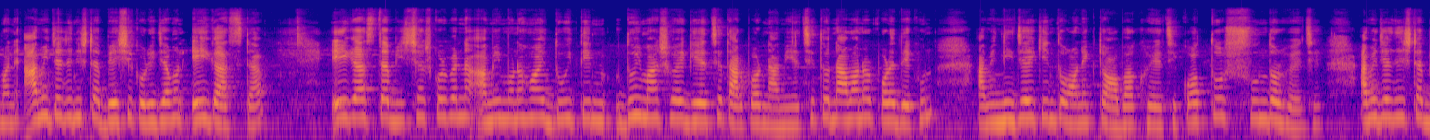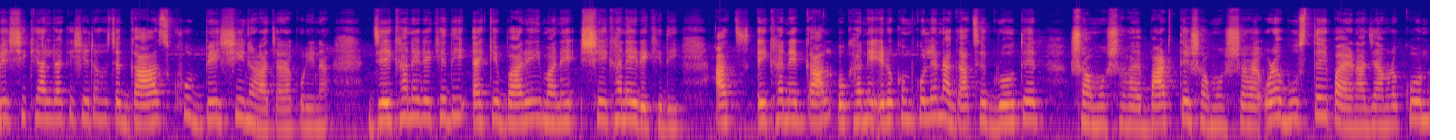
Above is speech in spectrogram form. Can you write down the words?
মানে আমি যে জিনিসটা বেশি করি, যেমন এই গাছটা এই গাছটা বিশ্বাস করবেন না, আমি মনে হয় দুই তিন, দুই মাস হয়ে গিয়েছে তারপর নামিয়েছি। তো নামানোর পরে দেখুন, আমি নিজেই কিন্তু অনেকটা অবাক হয়েছি, কত সুন্দর হয়েছে। আমি যে জিনিসটা বেশি খেয়াল রাখি সেটা হচ্ছে গাছ খুব বেশি নাড়াচাড়া করি না। যেখানে রেখে দিই, একেবারেই মানে সেখানেই রেখে দিই। আজ এখানে কাল ওখানে এরকম করলে না গাছের গ্রোথের সমস্যা হয়, বাড়তে সমস্যা হয়। ওরা বুঝতেই পারে না যে আমরা কোন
